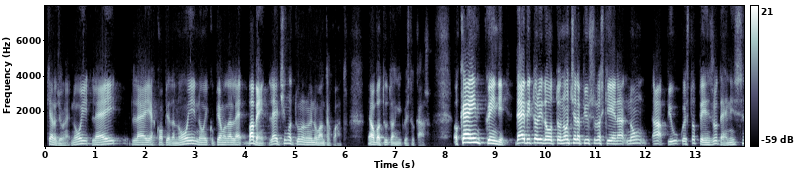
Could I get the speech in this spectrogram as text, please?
chi ha ragione? Noi, lei, lei accoppia da noi, noi copiamo da lei. Va bene, lei è 51, noi 94. Abbiamo battuto anche in questo caso. Ok? Quindi debito ridotto, non ce l'ha più sulla schiena, non ha più questo peso Dennis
